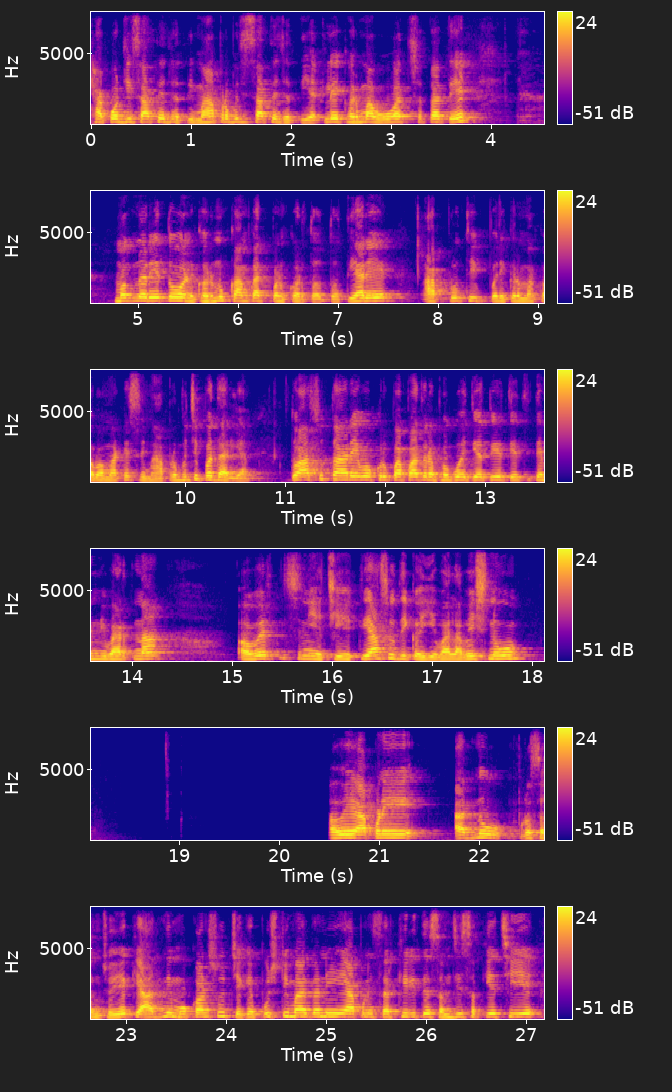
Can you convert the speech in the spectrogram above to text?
ઠાકોરજી સાથે જ હતી, મહાપ્રભુજી સાથે જ હતી. એટલે ઘરમાં હોવા છતાં તે મગ્ન રહેતો અને ઘરનું કામકાજ પણ કરતો હતો. ત્યારે આ પૃથ્વી પરિક્રમા કરવા માટે શ્રી મહાપ્રભુજી પધાર્યા. તો આ સુતાર એવો કૃપાપાત્ર ભગવતી હતી તેથી તેમની વાર્તના અવર્ચનીય છીએ. ત્યાં સુધી કહીએ, વાલા વૈષ્ણવો. હવે આપણે આજનો પ્રસંગ જોઈએ કે આજની મોકાણ શું છે કે પુષ્ટિ માર્ગની આપણે સરખી રીતે સમજી શકીએ છીએ.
